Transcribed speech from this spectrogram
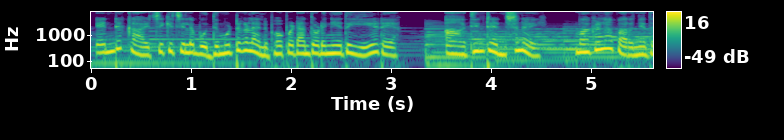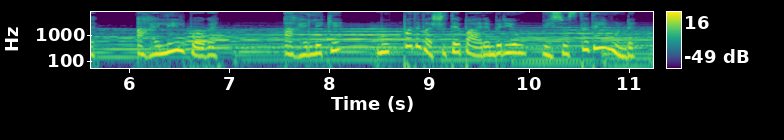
എന്റെ കാഴ്ചയ്ക്ക് ചില ബുദ്ധിമുട്ടുകൾ അനുഭവപ്പെടാൻ തുടങ്ങിയത് ഈയിടെയാ. ആദ്യം ടെൻഷനായി. മകളാ പറഞ്ഞത് അഹല്യയിൽ പോകാൻ. അഹല്യയ്ക്ക് മുപ്പത് വർഷത്തെ പാരമ്പര്യവും വിശ്വസ്തതയുമുണ്ട്.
